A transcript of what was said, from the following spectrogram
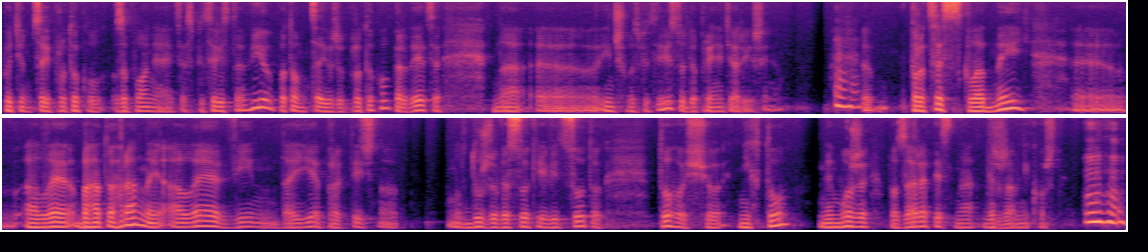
потім цей протокол заповняється спеціалістом ВІО, потім цей вже протокол передається на іншому спеціалісту для прийняття рішення. Угу. Процес складний, е, але багатогранний, але він дає практично ну, дуже високий відсоток того, що ніхто не може позаритись на державні кошти. Угу.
